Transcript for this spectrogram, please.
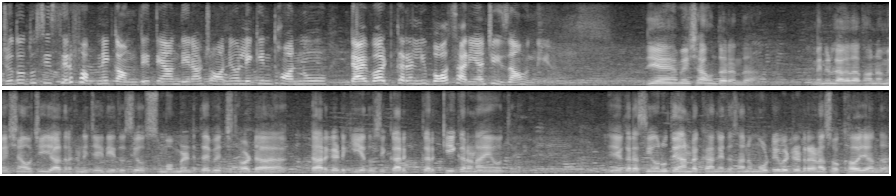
ਜਦੋਂ ਤੁਸੀਂ ਸਿਰਫ ਆਪਣੇ ਕੰਮ ਤੇ ਧਿਆਨ ਦੇਣਾ ਚਾਹੁੰਦੇ ਹੋ ਲੇਕਿਨ ਤੁਹਾਨੂੰ ਡਾਇਵਰਟ ਕਰਨ ਲਈ ਬਹੁਤ ਸਾਰੀਆਂ ਚੀਜ਼ਾਂ ਹੁੰਦੀਆਂ। ਜੀ ਇਹ ਹਮੇਸ਼ਾ ਹੁੰਦਾ ਰਹਿੰਦਾ। ਮੈਨੂੰ ਲੱਗਦਾ ਤੁਹਾਨੂੰ ਹਮੇਸ਼ਾ ਉਹ ਚੀਜ਼ ਯਾਦ ਰੱਖਣੀ ਚਾਹੀਦੀ ਹੈ, ਤੁਸੀਂ ਉਸ ਮੂਮੈਂਟ ਦੇ ਵਿੱਚ ਤੁਹਾਡਾ ਟਾਰਗੇਟ ਕੀ ਹੈ, ਤੁਸੀਂ ਕਰ ਕਰ ਕੀ ਕਰਨਾ ਹੈ ਉੱਥੇ? ਜੇਕਰ ਅਸੀਂ ਉਹਨੂੰ ਧਿਆਨ ਰੱਖਾਂਗੇ ਤਾਂ ਸਾਨੂੰ ਮੋਟੀਵੇਟਿਡ ਰਹਿਣਾ ਸੌਖਾ ਹੋ ਜਾਂਦਾ।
